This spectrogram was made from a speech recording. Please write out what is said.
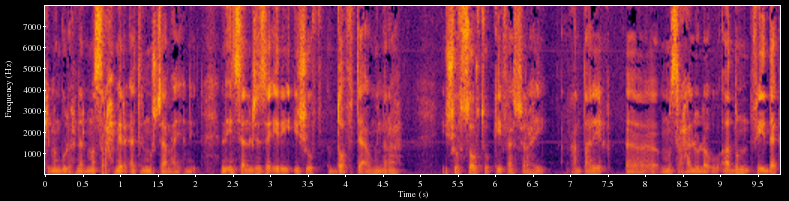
كما نقولوا إحنا المسرح مرآة المجتمع. يعني الإنسان الجزائري يشوف الضعف تاعو وين راه يشوف صورته كيفاش راهي عن طريق آه، مسرح الاولى وأظن في ذاك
